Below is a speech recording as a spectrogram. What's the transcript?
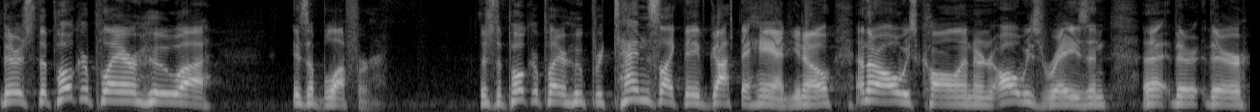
there's the poker player who uh, is a bluffer. There's the poker player who pretends like they've got the hand, you know, and they're always calling and always raising. Uh, they're, they're,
